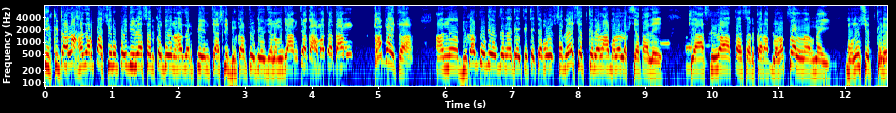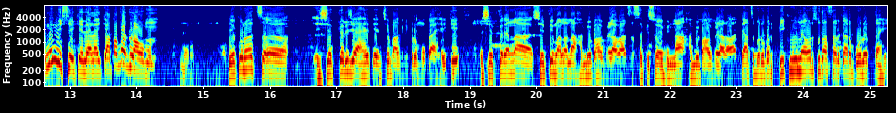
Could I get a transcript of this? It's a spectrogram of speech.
तिकिटाला हजार पाचशे रुपये दिल्यासारखं दोन हजार पीएमची असली भिकारचोट योजना. म्हणजे आमच्या घामाचा दाम कापायचा. आणि भिकारचोट योजना द्यायची. त्याच्यामुळे सगळ्या शेतकऱ्याला आम्हाला लक्षात आले की असलं आता सरकार आपल्याला चालणार नाही. म्हणून शेतकऱ्यांनी निश्चय केलेला आहे की आता बदलावं म्हणून. एकूणच शेतकरी जे आहेत यांची मागणी प्रमुख आहे की शेतकऱ्यांना शेतीमालाला हमी भाव मिळावा जसं की सोयाबीनला हमी भाव मिळावा. त्याचबरोबर पीक विम्यावर सुद्धा सरकार बोलत नाही.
